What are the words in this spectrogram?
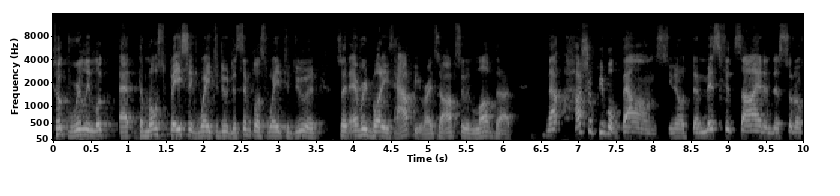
took really look at the most basic way to do it, the simplest way to do it, so that everybody's happy, right? So I absolutely love that. Now, how should people balance, you know, the misfit side and this sort of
